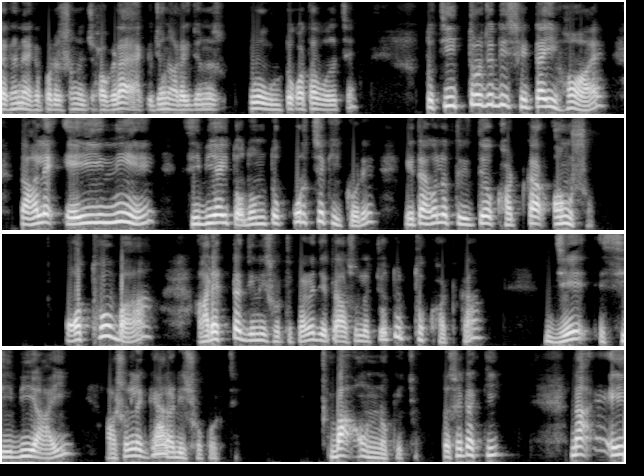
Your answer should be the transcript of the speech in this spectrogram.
দেখে না, একে অপরের সঙ্গে ঝগড়া, একজন আরেকজনের পুরো উল্টো কথা বলছে। তো চিত্র যদি সেটাই হয়, তাহলে এই নিয়ে সিবিআই তদন্ত করছে কি করে? এটা হলো তৃতীয় খটকার অংশ। অথবা আরেকটা জিনিস হতে পারে যেটা আসলে চতুর্থ খটকা, যে সিবিআই আসলে গ্যালারি শো করছে বা অন্য কিছু। তো সেটা কি? না, এই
